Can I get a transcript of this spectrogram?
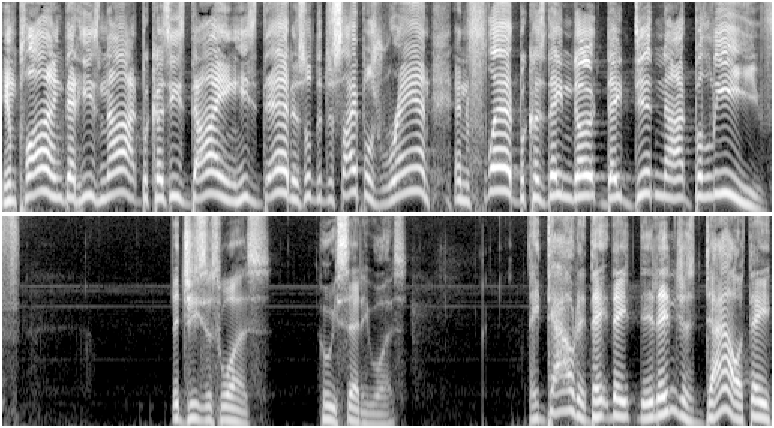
implying that he's not because he's dying, he's dead. And so the disciples ran and fled because they, know, they did not believe that Jesus was who he said he was. They doubted. They, they, they didn't just doubt, they,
